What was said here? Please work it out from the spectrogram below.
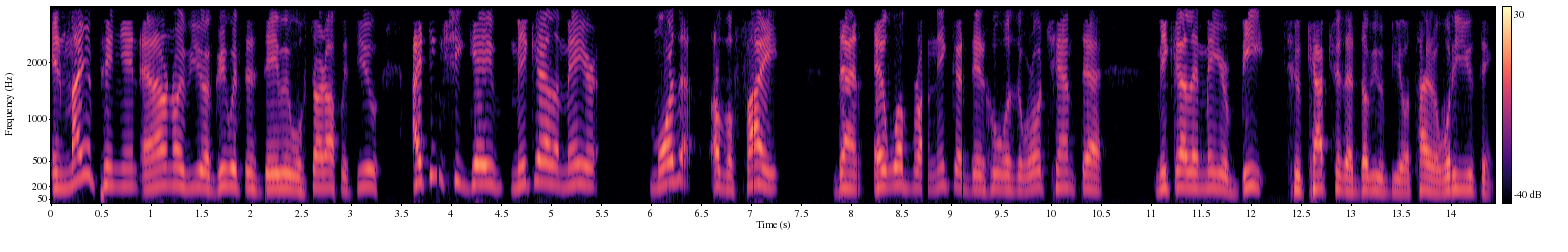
in my opinion, and I don't know if you agree with this, David, we'll start off with you. I think she gave Mikaela Mayer more of a fight than Ewa Brodnicka did, who was the world champ that Mikaela Mayer beat to capture that WBO title. What do you think?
